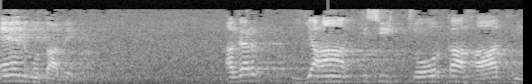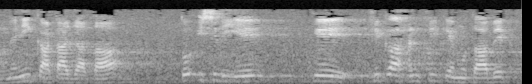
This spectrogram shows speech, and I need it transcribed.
عین مطابق اگر یہاں کسی چور کا ہاتھ نہیں کاٹا جاتا، تو اس لیے کہ فقہ حنفی کے مطابق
